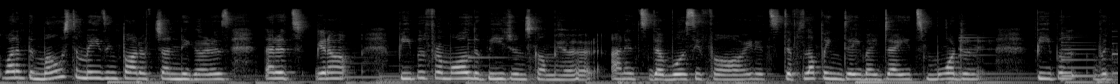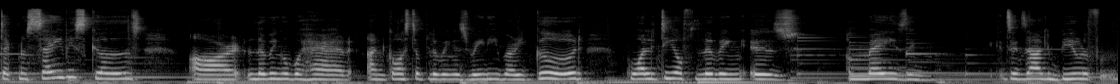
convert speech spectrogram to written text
one of the most amazing part of Chandigarh is that it's you know people from all the regions come here and it's diversified it's developing day by day it's modern. People with techno savvy skills are living over here and cost of living is really very good. Quality of living is amazing it's exactly beautiful.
